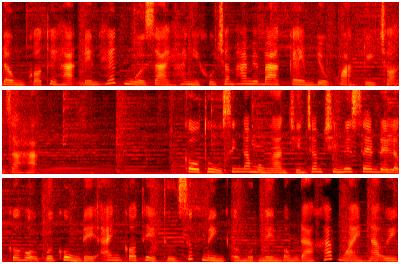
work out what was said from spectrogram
đồng có thời hạn đến hết mùa giải 2023 kèm điều khoản tùy chọn gia hạn. Cầu thủ sinh năm 1990 xem đây là cơ hội cuối cùng để anh có thể thử sức mình ở một nền bóng đá khác ngoài Na Uy.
